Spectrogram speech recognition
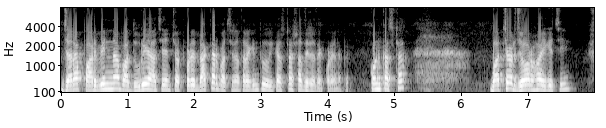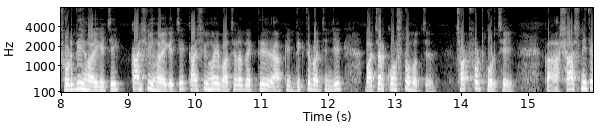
যারা পারবেন না বা দূরে আছেন, চট করে ডাক্তার পাচ্ছে না, তারা কিন্তু ওই কাজটা সাথে সাথে করে নেবে। কোন কাজটা? বাচ্চার জ্বর হয়ে গেছে সর্দি হয়ে গেছে, কাশি হয়ে গেছে। কাশি হয়ে বাচ্চারা দেখতে, আপনি দেখতে পাচ্ছেন যে বাচ্চার কষ্ট হচ্ছে, ছটফট করছে শ্বাস নিতে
